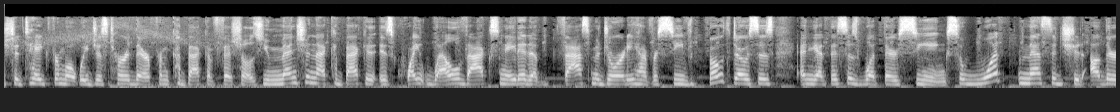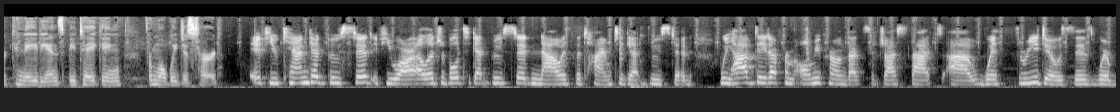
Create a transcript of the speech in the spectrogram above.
should take from what we just heard there from Quebec officials? You mentioned that Quebec is quite well vaccinated. A vast majority have received both doses, and yet this is what they're seeing. So, what message should other Canadians be taking from what we just heard? If you can get boosted, if you are eligible to get boosted, now is the time to get boosted. We have data from Omicron that suggests that uh, with three doses, we're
